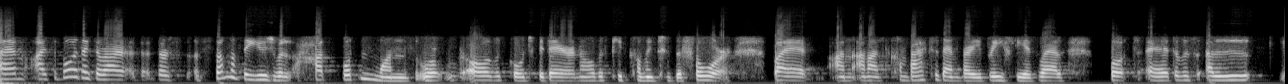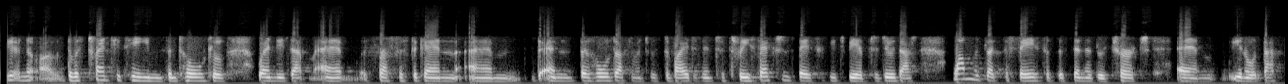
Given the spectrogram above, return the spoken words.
Um, I suppose like there are there's some of the usual hot button ones were always going to be there and always keep coming to the fore. But and, and I'll come back to them very briefly as well. But uh, there was a you know, uh, there was 20 teams in total, Wendy, that um, surfaced again, um, and the whole document was divided into three sections, basically, to be able to do that. One was like the face of the synodal church, um, you know, that's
